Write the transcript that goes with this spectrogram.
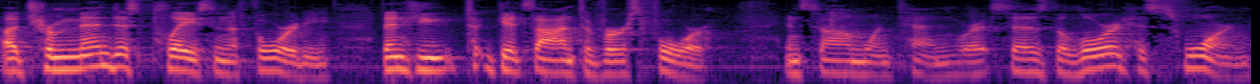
a tremendous place and authority, then he t- gets on to verse 4 in Psalm 110, where it says, The Lord has sworn,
